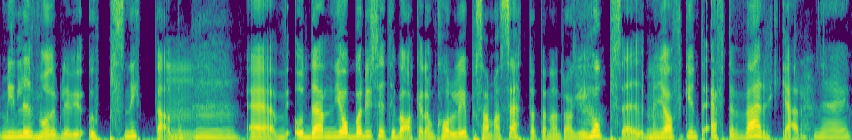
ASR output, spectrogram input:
min livmoder blev ju uppsnittad. Mm. Mm. Eh, och den jobbade ju sig tillbaka, de kollar ju på samma sätt att den har dragit ihop sig men Mm. jag fick ju inte efterverkar Nej.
